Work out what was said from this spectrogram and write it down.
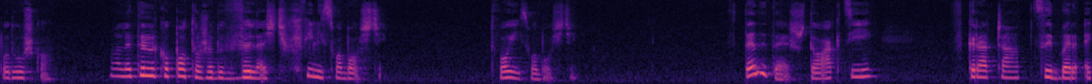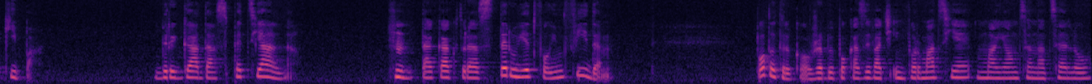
pod łóżko, ale tylko po to, żeby wyleść w chwili słabości, Twojej słabości. Wtedy też do akcji wkracza cyberekipa, brygada specjalna, taka, która steruje Twoim feedem. Po to tylko, żeby pokazywać informacje mające na celu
